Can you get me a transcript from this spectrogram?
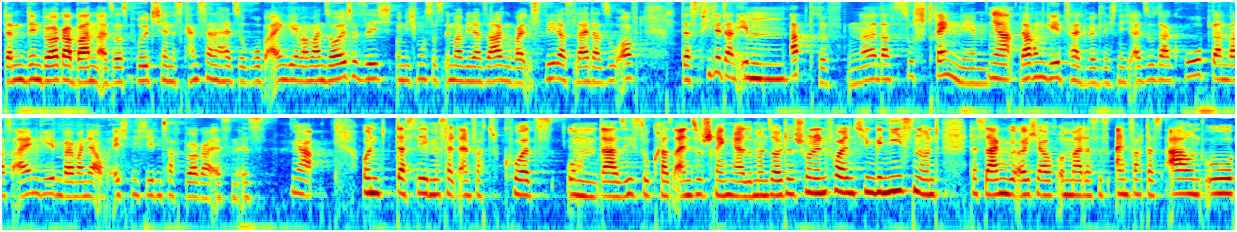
dann den Burger Bun, also das Brötchen, das kannst du dann halt so grob eingeben, aber man sollte sich, und ich muss das immer wieder sagen, weil ich sehe das leider so oft, dass viele dann eben mm. abdriften, ne, das zu streng nehmen. Ja. Darum geht es halt wirklich nicht. Also da grob grob dann was eingeben, weil man ja auch echt nicht jeden Tag Burger essen isst. Ja, und das Leben ist halt einfach zu kurz, um ja. da sich so krass einzuschränken. Also man sollte es schon in vollen Zügen genießen und das sagen wir euch ja auch immer, das ist einfach das A und O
